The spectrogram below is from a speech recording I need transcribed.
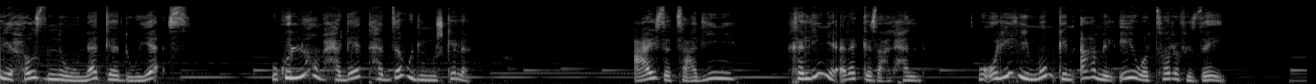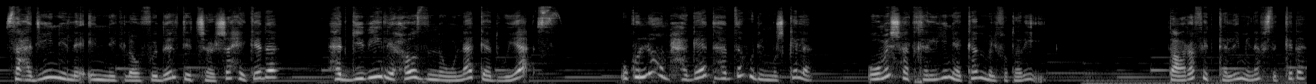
لي حزن ونكد ويأس. وكلهم حاجات هتزود المشكلة. عايزة تساعديني؟ خليني أركز على الحل. وقولي لي ممكن أعمل إيه وأتصرف إزاي؟ ساعديني لأنك لو فضلتي تشرشحي كده هتجيبي لي حزن ونكد ويأس. وكلهم حاجات هتزود المشكلة. ومش هتخليني أكمل في طريقي. تعرفي تكلمي نفسك كده؟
